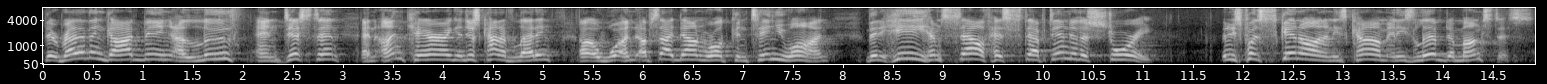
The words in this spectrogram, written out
that rather than God being aloof and distant and uncaring and just kind of letting an upside down world continue on, that He Himself has stepped into the story, that He's put skin on and He's come and He's lived amongst us.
